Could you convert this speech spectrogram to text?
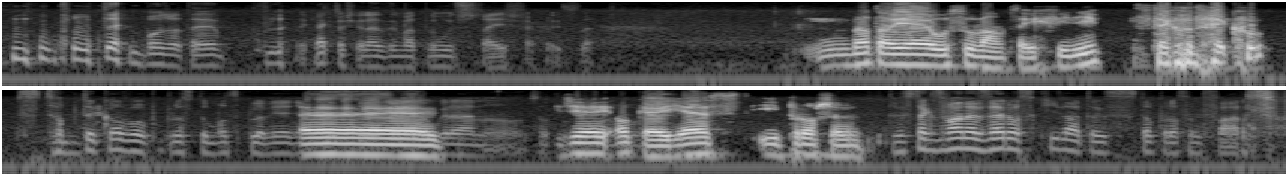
te, boże, te, jak to się nazywa, ten łódź szczęścia, Chryste. No to je usuwam w tej chwili z tego deku. Stop dekował po prostu moc plemienia. Eee, grę, no, Gdzie, okej, jest i proszę. To jest tak zwane zero skilla, to jest 100% farsu.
